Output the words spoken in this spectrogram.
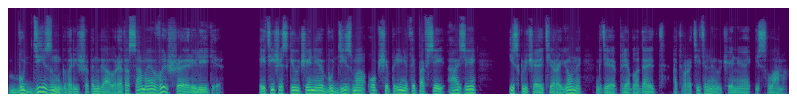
Буддизм, говорит Шопенгауэр, это самая высшая религия. Этические учения буддизма общеприняты по всей Азии, исключая те районы, где преобладает отвратительное учение ислама.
